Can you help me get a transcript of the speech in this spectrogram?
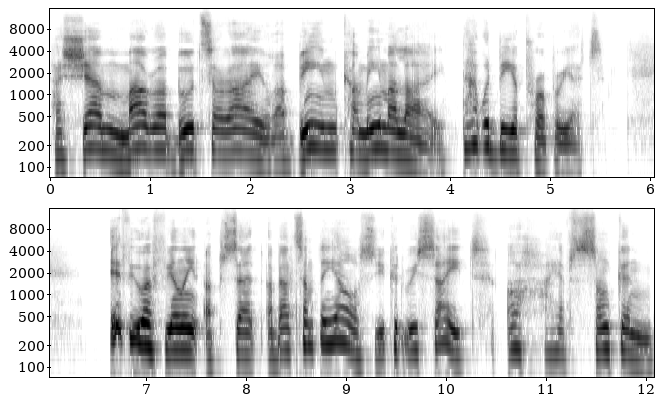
Hashem mara butzarai rabim kamim alai. That would be appropriate. If you are feeling upset about something else, you could recite, Oh, I have sunken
